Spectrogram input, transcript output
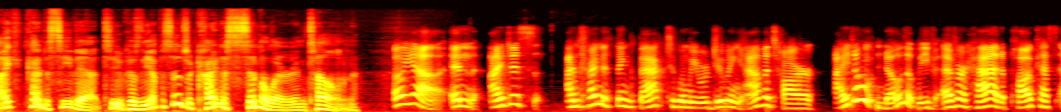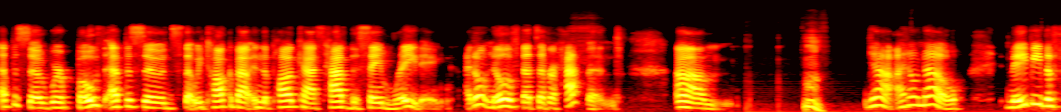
I can kind of see that too because the episodes are kind of similar in tone. Oh yeah, and I just I'm trying to think back to when we were doing Avatar. I don't know that we've ever had a podcast episode where both episodes that we talk about in the podcast have the same rating. I don't know if that's ever happened. Um, Hmm. Yeah, I don't know. Maybe the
